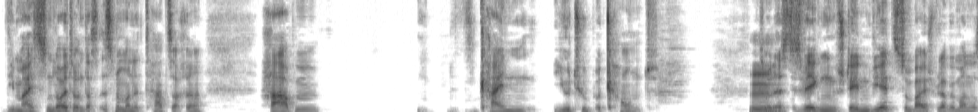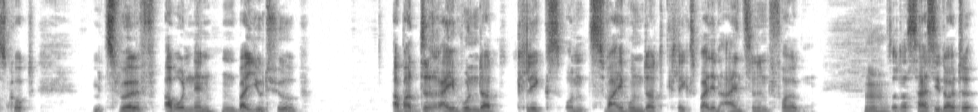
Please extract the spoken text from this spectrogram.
die meisten Leute, und das ist nun mal eine Tatsache, haben keinen YouTube-Account. So, mhm. das, deswegen stehen wir jetzt zum Beispiel, wenn man das guckt, mit zwölf Abonnenten bei YouTube, aber 300 Klicks und 200 Klicks bei den einzelnen Folgen. Mhm. So, das heißt, die Leute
